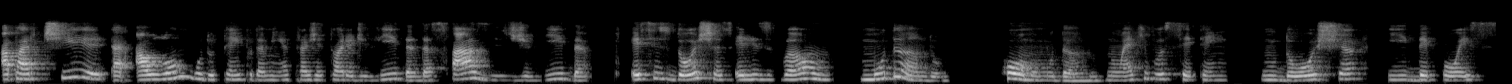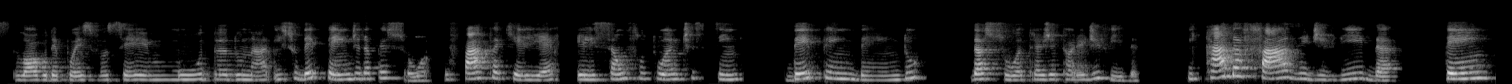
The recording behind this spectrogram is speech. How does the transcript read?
A partir, é, ao longo do tempo da minha trajetória de vida, das fases de vida, esses doshas, eles vão mudando. Como mudando? Não é que você tem um dosha e depois, logo depois, você muda do nada. Isso depende da pessoa. O fato é que ele é, eles são flutuantes, sim, dependendo da sua trajetória de vida. E cada fase de vida tem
